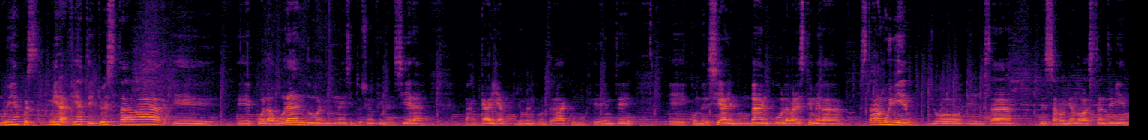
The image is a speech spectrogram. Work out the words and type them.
Muy bien, pues mira, fíjate, yo estaba eh, eh, colaborando en una institución financiera bancaria, yo me encontraba como gerente eh, comercial en un banco, la verdad es que me la estaba muy bien, yo estaba desarrollando bastante bien.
